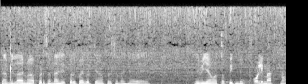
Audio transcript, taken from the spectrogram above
También lo del nuevo personaje. ¿Cuál fue el último personaje de, de Miyamoto? ¿Pikmin? Olimar, ¿no?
